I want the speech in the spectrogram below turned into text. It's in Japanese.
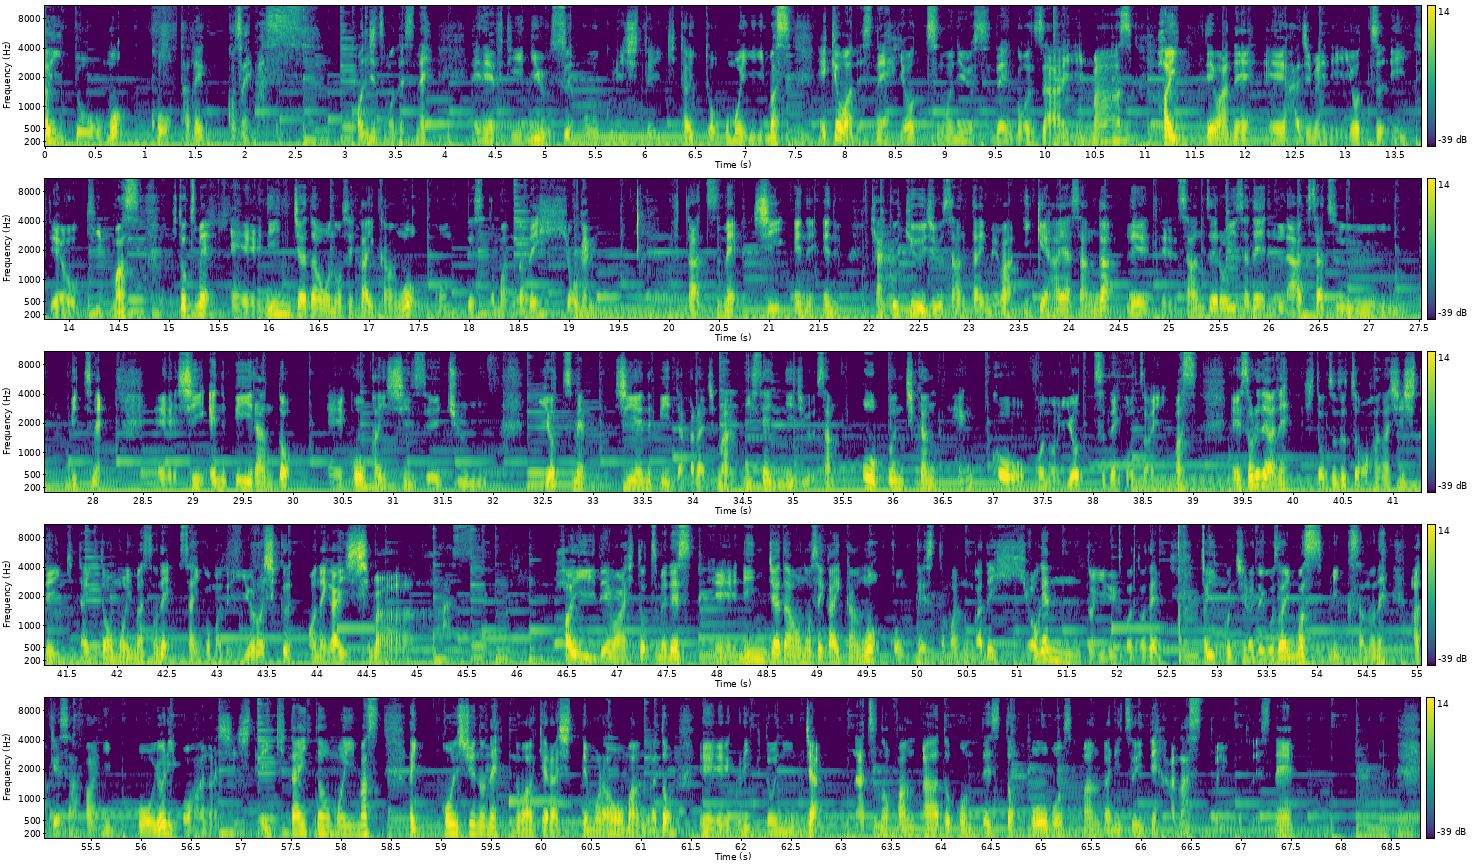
はいどうもコータでございます。本日もですね NFT ニュースお送りしていきたいと思います。え今日はですね4つのニュースでございます。はいではね、えー、初めに4つ言っておきます。1つ目、えー、忍者ダオの世界観をコンテスト漫画で表現。2つ目 CNN193 体目は池早さんが0.30イーサで落札。3つ目、えー、CNP ランド、えー、公開申請中。4つ目、CNP 宝島2023オープン時間変更。この4つでございます。えー、それではね、1つずつお話ししていきたいと思いますので、最後までよろしくお願いします。はい。では、一つ目です。えー、忍者ダオの世界観をコンテスト漫画で表現ということで、はい、こちらでございます。ミックさんのね、明けサファ日報よりお話ししていきたいと思います。はい。今週のね、ノアキャラ知ってもらおう漫画と、えー、クリプト忍者、夏のファンアートコンテスト応募漫画について話すということですね。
